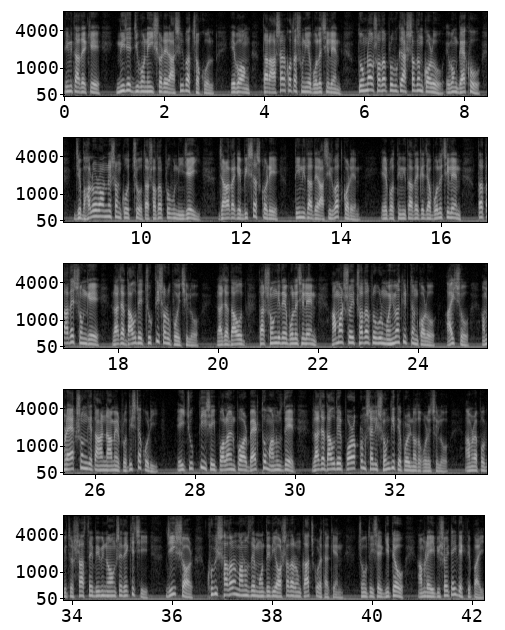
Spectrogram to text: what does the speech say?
তিনি তাদেরকে নিজের জীবনে ঈশ্বরের আশীর্বাদ সকল এবং তার আশার কথা শুনিয়ে বলেছিলেন, তোমরাও সদাপ্রভুকে আস্বাদন করো এবং দেখো যে ভালোর অন্বেষণ করছ তা সদাপ্রভু নিজেই, যারা তাকে বিশ্বাস করে তিনি তাদের আশীর্বাদ করেন। এরপর তিনি তাদেরকে যা বলেছিলেন তা তাদের সঙ্গে রাজা দাউদের চুক্তিস্বরূপ হয়েছিল। রাজা দাউদ তার সঙ্গীদের বলেছিলেন, আমার সহিত সদাপ্রভুর মহিমা কীর্তন করো। আইসো, আমরা একসঙ্গে তাহার নামের প্রতিষ্ঠা করি। এই চুক্তি সেই পলায়ন পর ব্যর্থ মানুষদের রাজা দাউদের পরাক্রমশালী সঙ্গীতে পরিণত করেছিল। আমরা পবিত্র শাস্ত্রের বিভিন্ন অংশে দেখেছি যে ঈশ্বর খুবই সাধারণ মানুষদের মধ্যে দিয়ে অসাধারণ কাজ করে থাকেন। চৌত্রিশের গীতেও আমরা এই বিষয়টাই দেখতে পাই।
